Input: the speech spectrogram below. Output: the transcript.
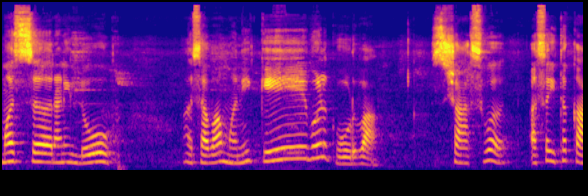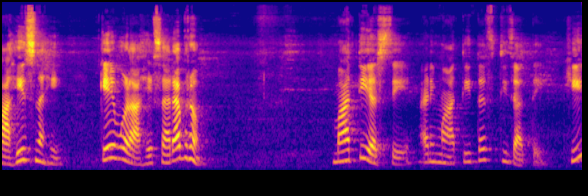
मत्सर आणि लोभ असावा मनी केवळ गोडवा? शाश्वत असं इथं काहीच नाही. केवळ आहे सारा भ्रम. माती असते आणि मातीतच ती जाते. ही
